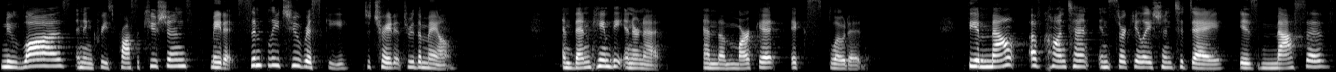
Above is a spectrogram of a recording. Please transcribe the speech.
New laws and increased prosecutions made it simply too risky to trade it through the mail. And then came the internet, and the market exploded. The amount of content in circulation today is massive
